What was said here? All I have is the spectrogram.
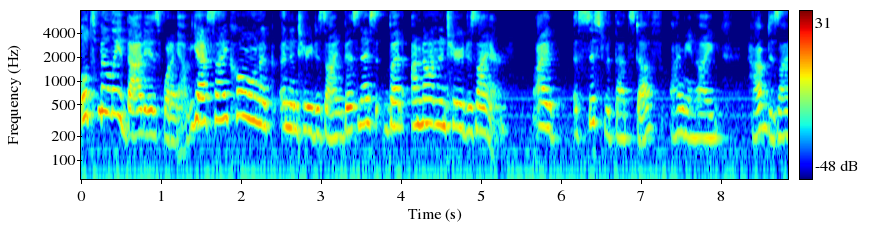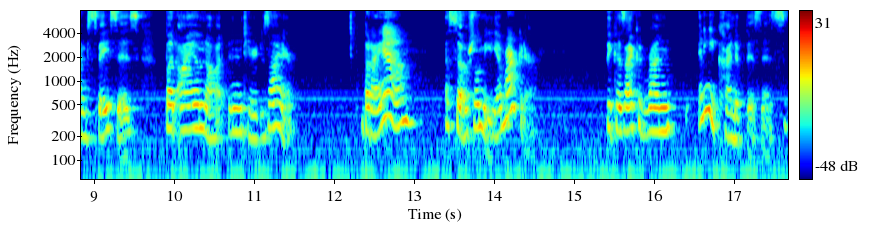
ultimately that is what I am. Yes, I co-own an interior design business, but I'm not an interior designer. I assist with that stuff. I mean, I have designed spaces, but I am not an interior designer. But I am a social media marketer because I could run any kind of business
